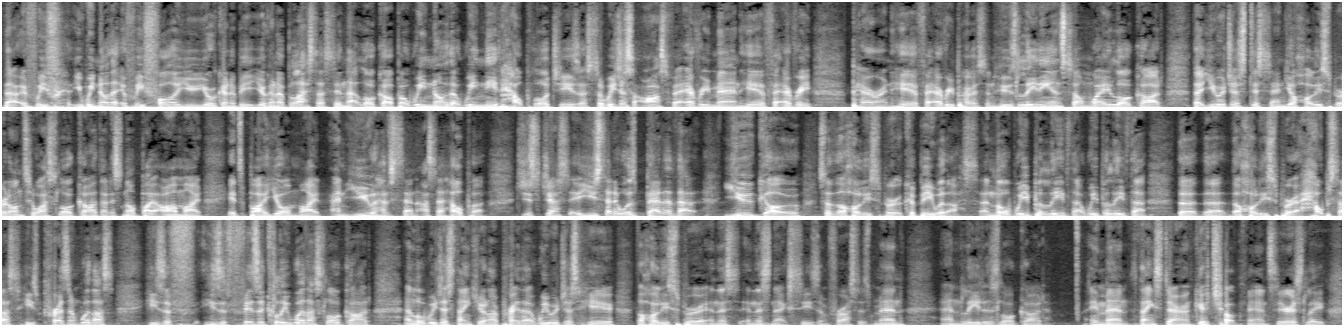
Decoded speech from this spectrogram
that if we we know that if we follow you you're going to be you're going to bless us in that lord god. But we know that we need help lord jesus. So we just ask for every man here for every parent here for every person who's leading in some way lord god that you would just descend your holy spirit onto us lord god that it's not by our might it's by your might and you have sent us a helper. Just just you said it was better that you go so that the holy spirit could be with us. And lord we believe that. We believe that the the, the holy spirit helps us. He's present with us. He's a he's a physically with us, Lord God. And Lord, we just thank you. And I pray that we would just hear the Holy Spirit in this, in this next season for us as men and leaders, Lord God. Amen. Thanks, Darren. Good job, man. Seriously.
